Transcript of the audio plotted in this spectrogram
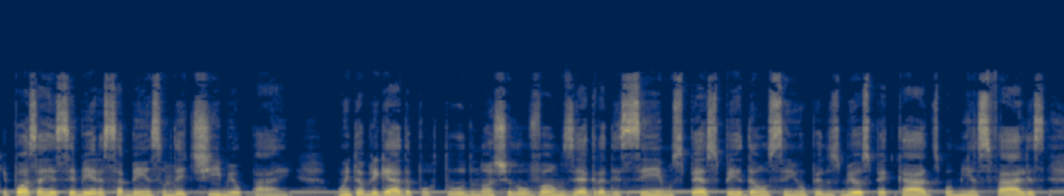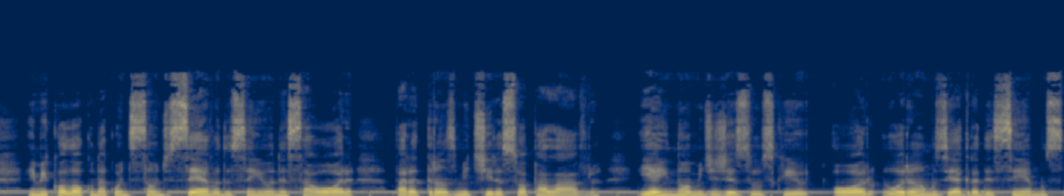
que possa receber essa bênção de ti, meu Pai. Muito obrigada por tudo, nós te louvamos e agradecemos. Peço perdão ao Senhor pelos meus pecados, por minhas falhas e me coloco na condição de serva do Senhor nessa hora para transmitir a Sua palavra. E é em nome de Jesus que oramos e agradecemos.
